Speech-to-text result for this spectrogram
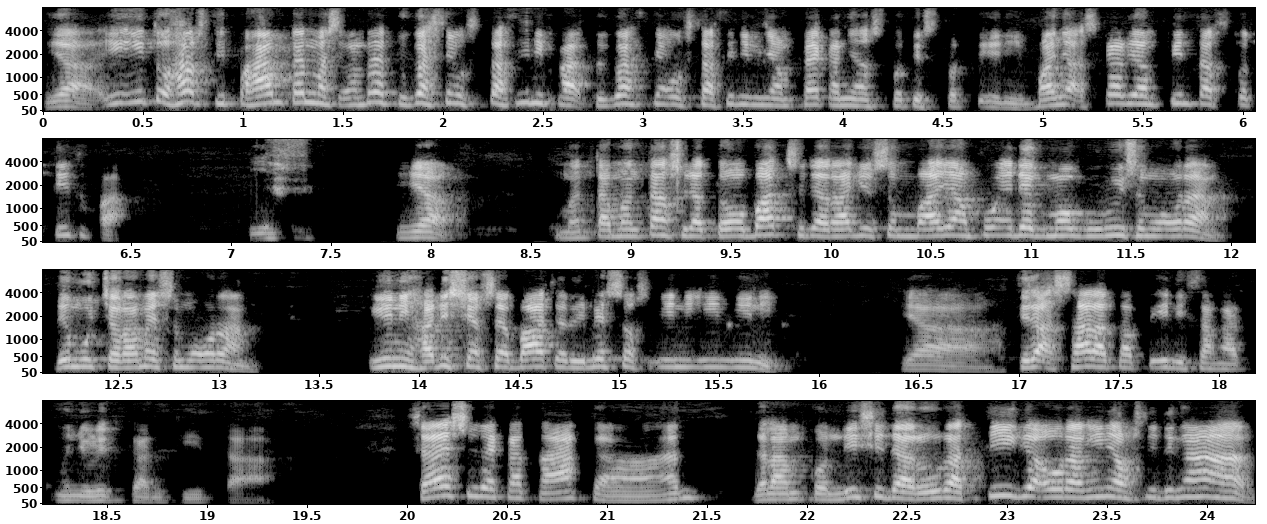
ya itu harus dipahamkan Mas Andra tugasnya ustaz ini Pak tugasnya ustaz ini menyampaikan yang seperti seperti ini banyak sekali yang pintar seperti itu Pak ya Mentang-mentang sudah tobat, sudah rajin sembahyang, pun dia mau gurui semua orang. Dia mau ceramai semua orang. Ini hadis yang saya baca di mesos ini, ini, ini. Ya, tidak salah tapi ini sangat menyulitkan kita. Saya sudah katakan dalam kondisi darurat tiga orang ini harus didengar.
